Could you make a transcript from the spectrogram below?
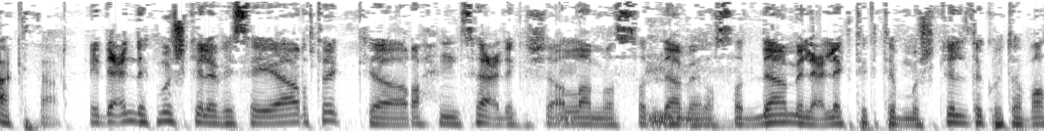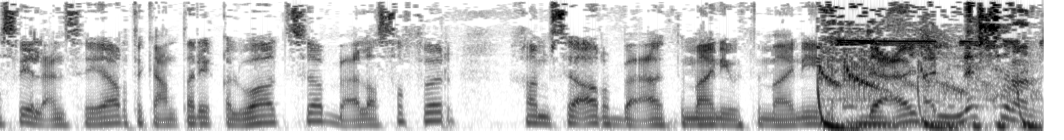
أكثر. إذا عندك مشكلة في سيارتك آه، راح نساعدك إن شاء الله من الصدام إلى الصدام. اللي عليك تكتب مشكلتك وتفاصيل عن سيارتك عن طريق الواتساب على صفر خمسة أربعة ثمانية وثمانين النشرة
